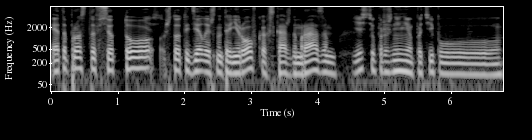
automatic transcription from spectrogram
это просто все то, Есть. что ты делаешь на тренировках с каждым разом? Есть упражнения по типу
